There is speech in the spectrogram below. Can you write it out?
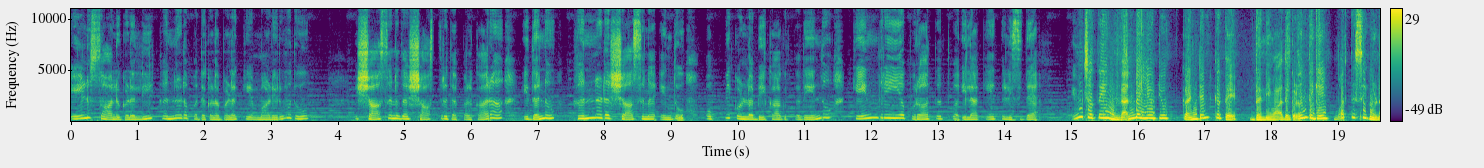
ಏಳು ಸಾಲುಗಳಲ್ಲಿ ಕನ್ನಡ ಪದಗಳ ಬಳಕೆ ಮಾಡಿರುವುದು ಶಾಸನದ ಶಾಸ್ತ್ರದ ಪ್ರಕಾರ ಇದನ್ನು ಕನ್ನಡ ಶಾಸನ ಎಂದು ಒಪ್ಪಿಕೊಳ್ಳಬೇಕಾಗುತ್ತದೆ ಎಂದು ಕೇಂದ್ರೀಯ ಪುರಾತತ್ವ ಇಲಾಖೆ ತಿಳಿಸಿದೆ. ನಿಮ್ಮ ಜೊತೆ ನನ್ನ ಯೂಟ್ಯೂಬ್ ಕಂಟೆಂಟ್ ಕತೆ ಧನ್ಯವಾದಗಳೊಂದಿಗೆ ಮತ್ತೆ ಸಿಗೋಣ.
